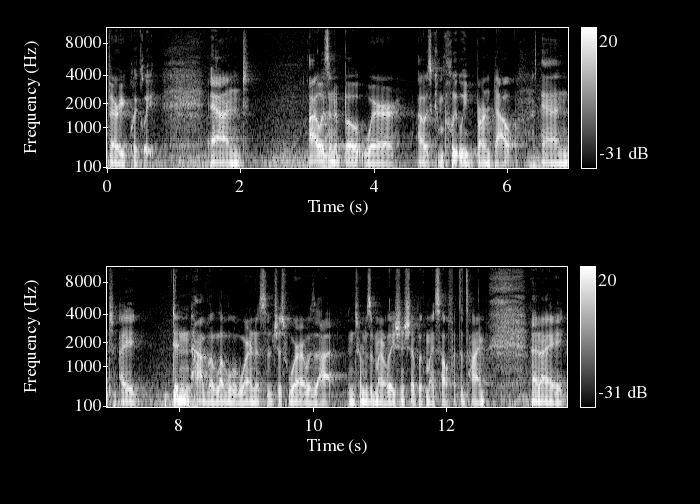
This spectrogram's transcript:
very quickly. And I was in a boat where I was completely burnt out and I didn't have a level of awareness of just where I was at in terms of my relationship with myself at the time. And I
